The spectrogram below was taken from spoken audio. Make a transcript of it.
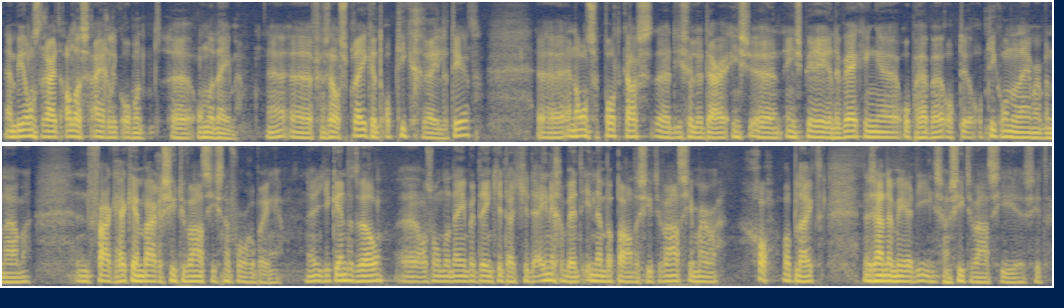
En bij ons draait alles eigenlijk om het ondernemen. Vanzelfsprekend optiek gerelateerd. Uh, en onze podcast, uh, die zullen daar ins inspirerende werking op hebben, op de optiekondernemer met name. En vaak herkenbare situaties naar voren brengen. je kent het wel, als ondernemer denk je dat je de enige bent in een bepaalde situatie, maar goh, wat blijkt, er zijn er meer die in zo'n situatie zitten.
